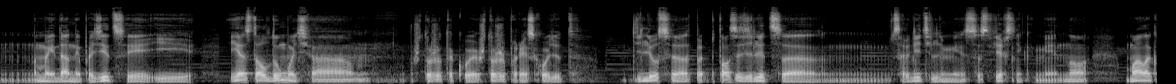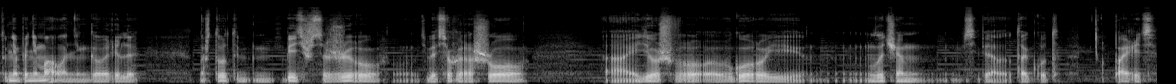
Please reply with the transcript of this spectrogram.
на моей данной позиции. И я стал думать, а что же такое, что же происходит. Делился, пытался делиться с родителями, со сверстниками, но мало кто меня понимал, они говорили, ну что ты бесишься жиру, у тебя все хорошо, а идешь в, в гору и зачем себя так вот парить.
